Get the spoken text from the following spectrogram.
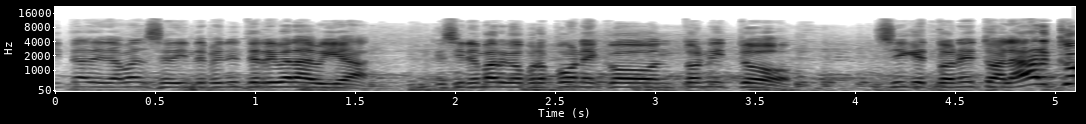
mitad del avance de Independiente Rivadavia, que sin embargo propone con Tonito. Sigue Toneto al arco.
